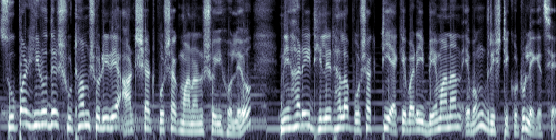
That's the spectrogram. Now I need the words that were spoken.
সুপার হিরোদের সুঠাম শরীরে আটশাট পোশাক মানানসই হলেও নেহার এই ঢিলেঢালা পোশাকটি একেবারেই বেমানান এবং দৃষ্টিকটু লেগেছে।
